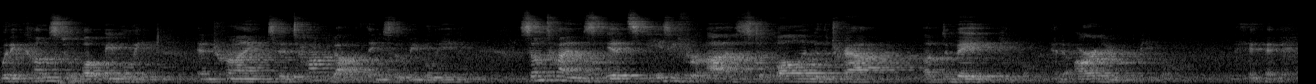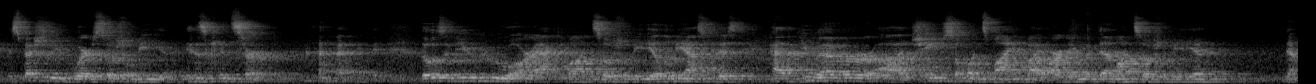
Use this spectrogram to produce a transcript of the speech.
when it comes to what we believe and trying to talk about the things that we believe, sometimes it's easy for us to fall into the trap of debating people and arguing with people, especially where social media is concerned. Those of you who are active on social media, let me ask you this. Have you ever uh, changed someone's mind by arguing with them on social media? No.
